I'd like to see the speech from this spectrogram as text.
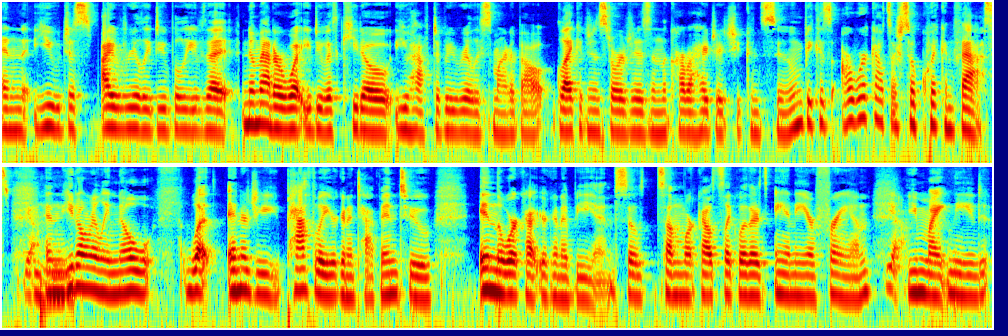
and you just I really do believe that no matter what you do with keto, you have to be really smart about glycogen storages and the carbohydrates you consume because our workouts are so quick and fast. And you mm-hmm. don't really know what energy pathway you're going to tap into in the workout you're going to be in. So some workouts, like whether it's Annie or Fran, Yeah. you might need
